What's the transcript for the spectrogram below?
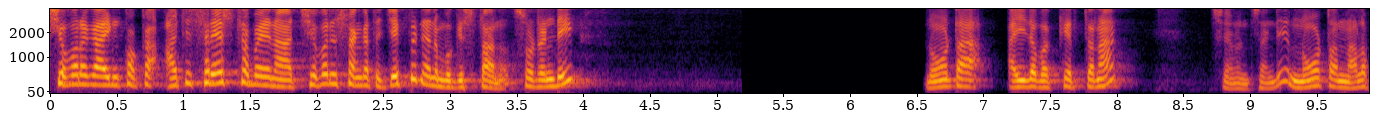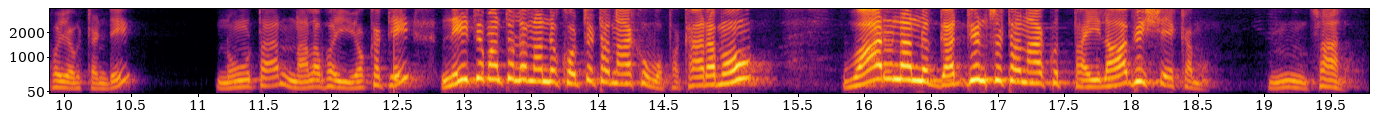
చివరగా ఇంకొక అతి శ్రేష్టమైన చివరి సంగతి చెప్పి నేను ముగిస్తాను. చూడండి. నూట ఐదవ కీర్తన. క్షమించండి. నూట నలభై ఒకటి అండి. నూట నలభై ఒకటి. నీతిమంతులు నన్ను కొట్టుట నాకు ఉపకారము. వారు నన్ను గద్దించుట నాకు తైలాభిషేకము. చాలు.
